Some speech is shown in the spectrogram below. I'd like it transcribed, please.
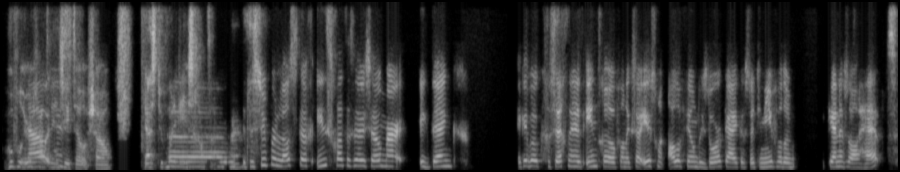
hoeveel uur nou, gaat erin is, zitten of zo? Ja, is natuurlijk moeilijk uh, inschatten. Maar. Het is super lastig inschatten sowieso, maar ik denk... Ik heb ook gezegd in het intro van ik zou eerst gewoon alle filmpjes doorkijken, zodat je in ieder geval de kennis al hebt.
